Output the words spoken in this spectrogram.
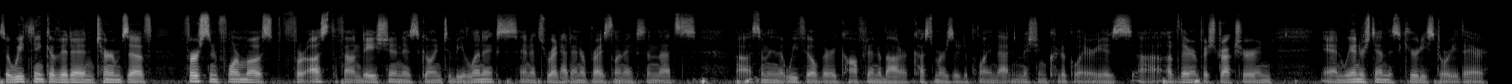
so we think of it in terms of first and foremost for us, the foundation is going to be Linux, and it's Red Hat Enterprise Linux, and that's uh, something that we feel very confident about. Our customers are deploying that in mission critical areas uh, of their infrastructure, and and we understand the security story there.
